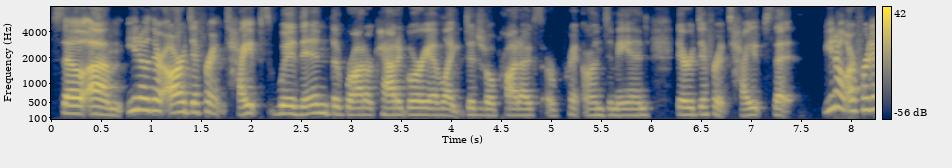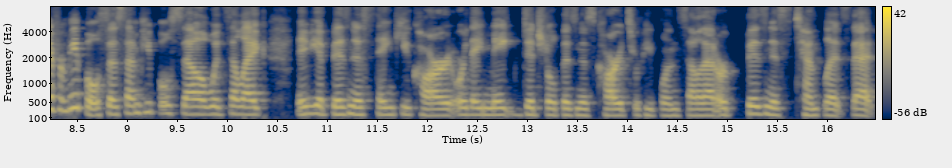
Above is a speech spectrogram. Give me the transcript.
So um, you know there are different types within the broader category of like digital products or print on demand. There are different types that you know, are for different people. So some people sell would sell like maybe a business thank you card, or they make digital business cards for people and sell that, or business templates that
